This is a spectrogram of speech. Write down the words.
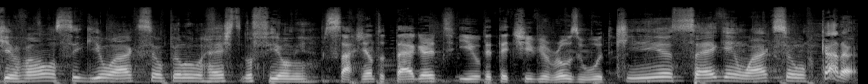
Que vão seguir o Axel pelo resto do filme. Sargento Taggart e o detetive Rosewood. Que seguem o Axel. Cara,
